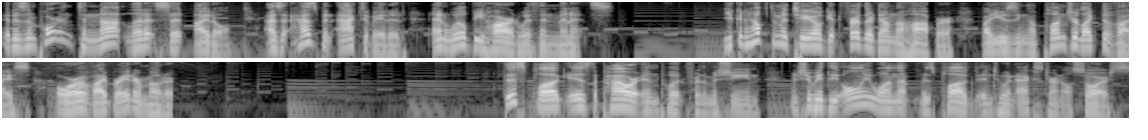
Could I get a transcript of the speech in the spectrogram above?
it is important to not let it sit idle, as it has been activated and will be hard within minutes. You can help the material get further down the hopper by using a plunger-like device or a vibrator motor. This plug is the power input for the machine and should be the only one that is plugged into an external source.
